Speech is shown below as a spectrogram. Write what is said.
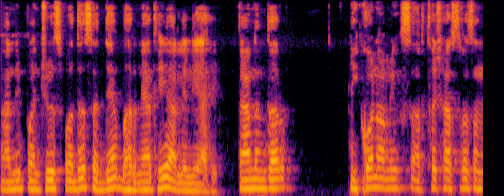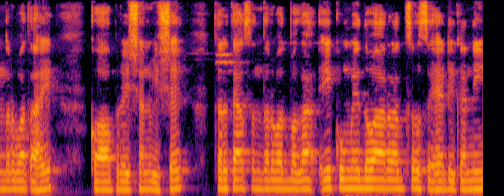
आणि पंचवीस पदं सध्या भरण्यातही आलेली आहे. त्यानंतर इकॉनॉमिक्स अर्थशास्त्र संदर्भात आहे कॉपरेशन विषय. तर त्या संदर्भात बघा एक उमेदवाराचंच या ठिकाणी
